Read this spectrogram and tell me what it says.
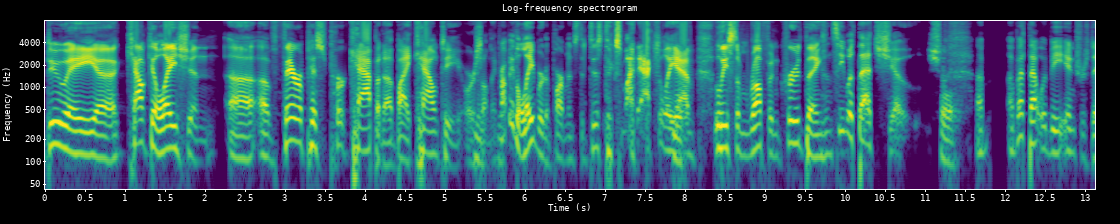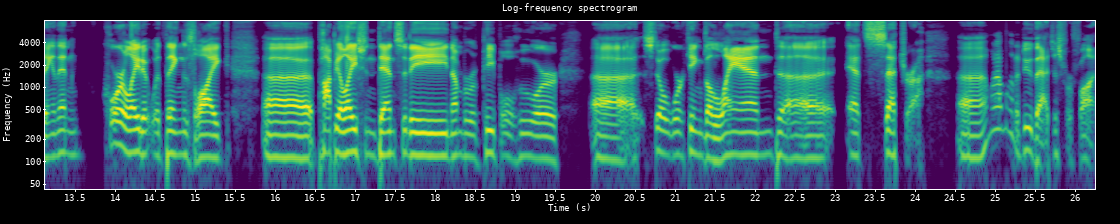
do a uh, calculation uh, of therapists per capita by county or something. Mm-hmm. Probably the labor department statistics might actually yeah. have at least some rough and crude things and see what that shows. Sure. I bet that would be interesting. And then correlate it with things like uh, population density, number of people who are uh, still working the land, uh, etc. Uh, I'm going to do that just for fun.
